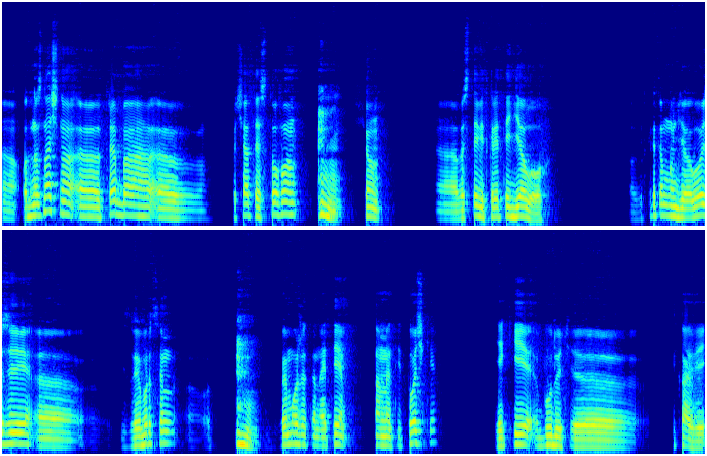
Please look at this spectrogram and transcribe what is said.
Е, Однозначно, е, треба е, почати з того, що вести відкритий діалог. У відкритому діалозі із виборцем ви можете знайти саме ті точки, які будуть е, цікаві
